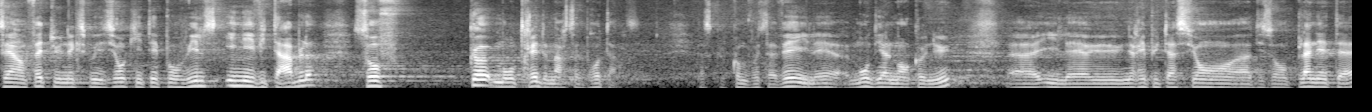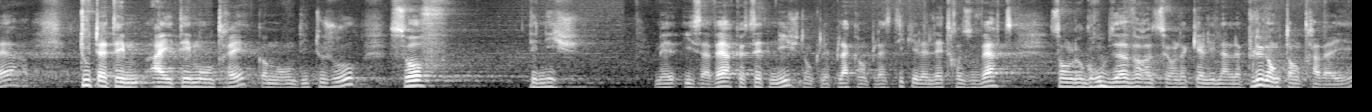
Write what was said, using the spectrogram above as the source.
C'est en fait une exposition qui était pour Wills inévitable, sauf que montrer de Marcel Brotars. Parce que comme vous savez, il est mondialement connu, euh, il a une réputation, euh, disons, planétaire. Tout a été montré, comme on dit toujours, sauf des niches. Mais il s'avère que cette niche, donc les plaques en plastique et les lettres ouvertes, sont le groupe d'œuvres sur lequel il a le plus longtemps travaillé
